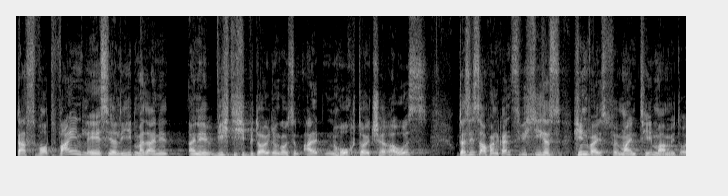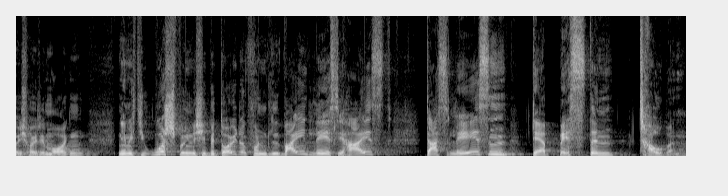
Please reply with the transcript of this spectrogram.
Das Wort Weinlese, ihr Lieben, hat eine, eine wichtige Bedeutung aus dem alten Hochdeutsch heraus. Das ist auch ein ganz wichtiges Hinweis für mein Thema mit euch heute Morgen, nämlich die ursprüngliche Bedeutung von Weinlese heißt das Lesen der besten Trauben.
